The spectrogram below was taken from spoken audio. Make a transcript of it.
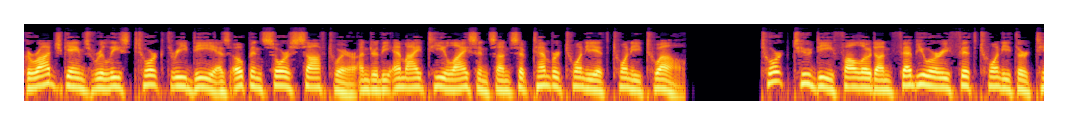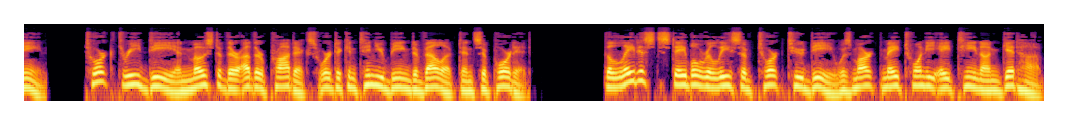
Garage Games released Torque 3D as open source software under the MIT license on September 20, 2012. Torque 2D followed on February 5, 2013. Torque 3D and most of their other products were to continue being developed and supported. The latest stable release of Torque 2D was marked May 2018 on GitHub,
